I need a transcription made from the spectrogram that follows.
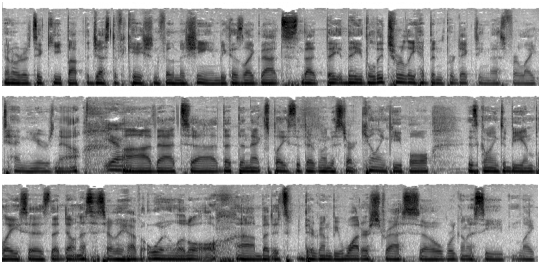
in order to keep up the justification for the machine. Because like that's that they, they literally have been predicting this for like ten years now. Yeah. Uh, that uh, that the next place that they're going to start killing people is going to be in places that don't necessarily have oil at all, um, but it's they're going to be water stressed. So we're going to see like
